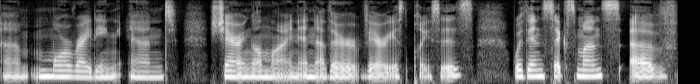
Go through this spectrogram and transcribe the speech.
um, more writing and sharing online and other various places. Within six months of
